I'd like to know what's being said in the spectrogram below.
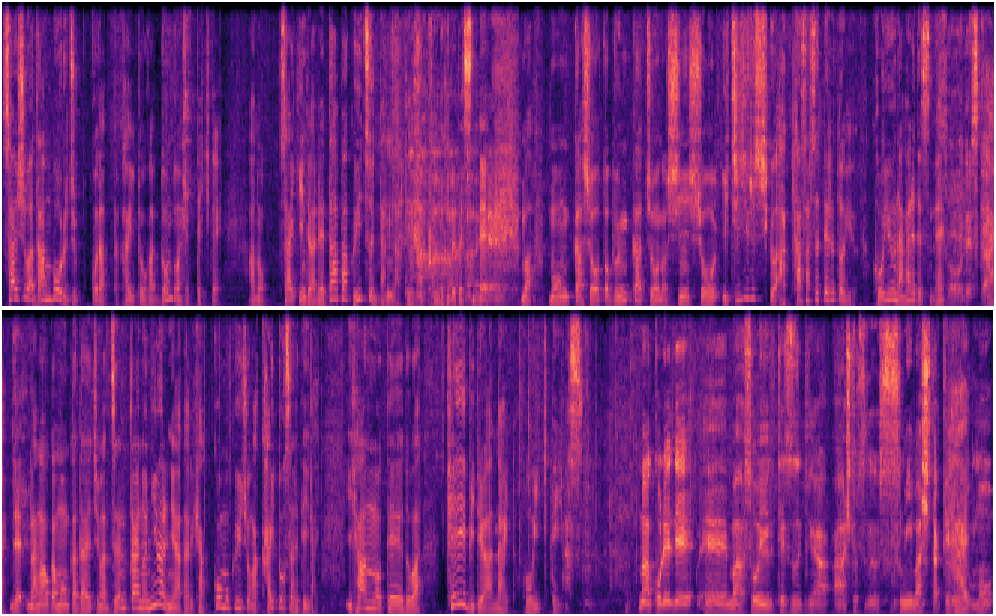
最初は段ボール10個だった回答がどんどん減ってきてあの最近ではレターパックいつになったということでですね、まあ、文科省と文化庁の心象を著しく悪化させているという、こういう流れですね。そうですか、はい、で長岡文科大臣は全体の2割に当たる100項目以上が回答されていない、違反の程度は軽微ではないと、こう言っています。まあ、これで、えーまあ、そういう手続きが一つ進みましたけれども、はい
